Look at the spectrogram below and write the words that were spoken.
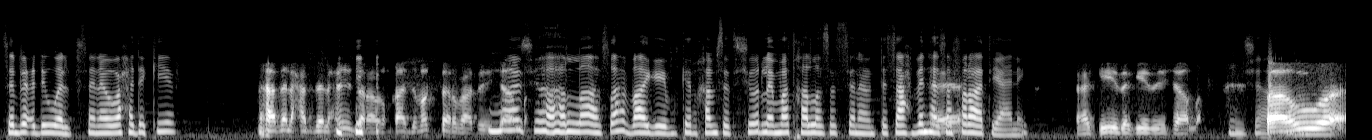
سبع دول بسنة واحدة كيف؟ هذا لحد الحين ترى القادم أكثر بعد إن شاء ما الله. شاء الله صح باقي يمكن خمسة شهور لما تخلص السنة وأنت ساحبينها إيه. سفرات يعني. أكيد أكيد إن شاء الله. إن شاء الله. فهو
